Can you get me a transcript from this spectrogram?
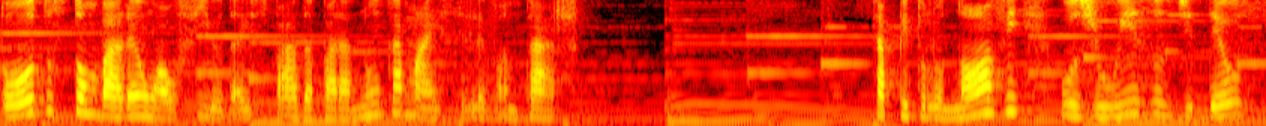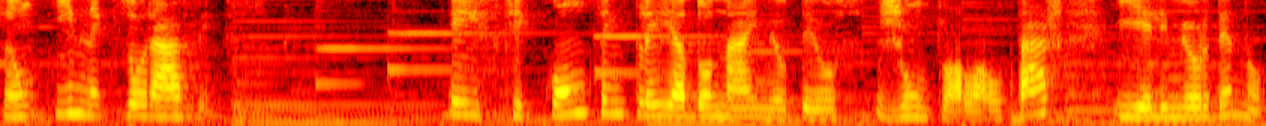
todos tombarão ao fio da espada para nunca mais se levantar. Capítulo 9 Os juízos de Deus são inexoráveis. Eis que contemplei Adonai, meu Deus, junto ao altar, e ele me ordenou:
